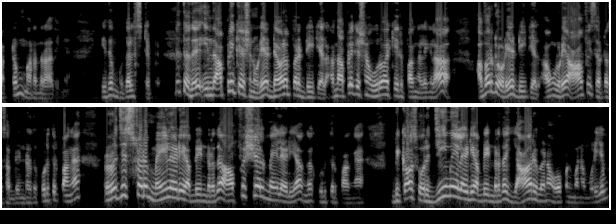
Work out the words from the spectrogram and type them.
மட்டும் மறந்துடாதீங்க. இது முதல் ஸ்டெப் அடுத்தது இந்த அப்ளிகேஷனுடைய டெவலப்பர் டீட்டெயில் அந்த அப்ளிகேஷனை உருவாக்கி இருப்பாங்க இல்லைங்களா? அவர்களுடைய டீட்டெயில் அவங்களுடைய ஆஃபீஸ் அட்ரஸ் அப்படின்றது கொடுத்துருப்பாங்க. ரிஜிஸ்டர்டு மெயில் ஐடி அப்படின்றது அஃபிஷியல் மெயில் ஐடியா அங்கே கொடுத்துருப்பாங்க. பிகாஸ் ஒரு ஜிமெயில் ஐடி அப்படின்றத யார் வேணால் ஓப்பன் பண்ண முடியும்.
